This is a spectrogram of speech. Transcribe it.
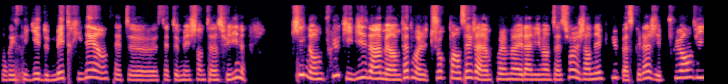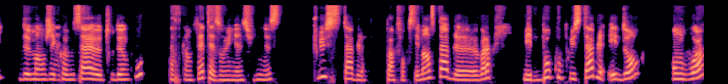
pour essayer de maîtriser hein, cette, cette méchante insuline, qui non plus, qui disent, ah, mais en fait, moi, j'ai toujours pensé que j'avais un problème avec l'alimentation et j'en ai plus parce que là, j'ai plus envie de manger Mm. comme ça euh, tout d'un coup. parce qu'en fait, elles ont une insuline plus stable. Pas forcément stable, euh, voilà, mais beaucoup plus stable. Et donc, on voit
